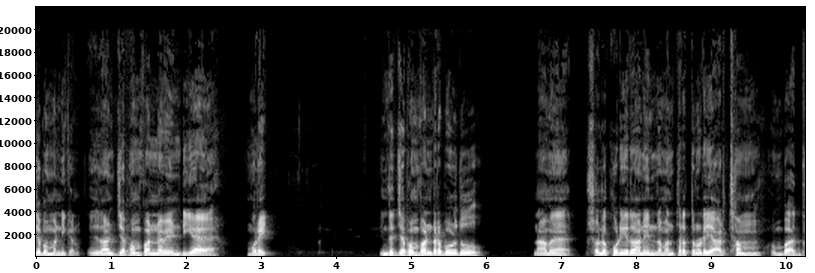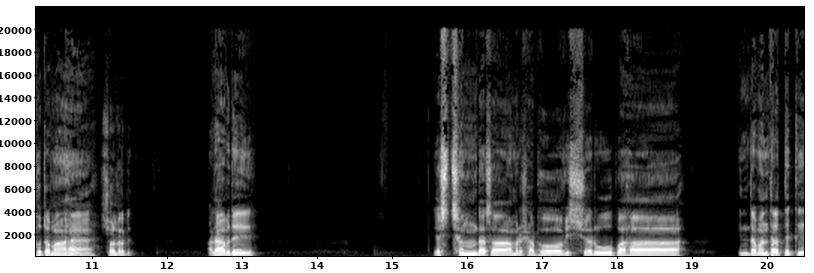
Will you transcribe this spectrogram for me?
ஜபம் பண்ணிக்கணும். இதுதான் ஜபம் பண்ண வேண்டிய முறை. இந்த ஜபம் பண்ணுற பொழுது நாம் சொல்லக்கூடியதான இந்த மந்திரத்தினுடைய அர்த்தம் ரொம்ப அற்புதமாக சொல்கிறது அதாவது யச்சந்தசாமிருஷபோ விஸ்வரூபா இந்த மந்திரத்துக்கு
